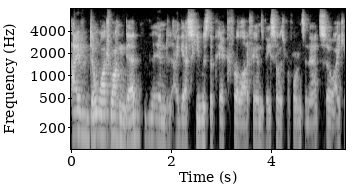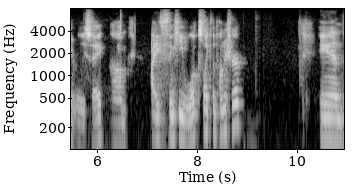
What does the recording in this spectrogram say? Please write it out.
I don't watch Walking Dead, and I guess he was the pick for a lot of fans based on his performance in that. So I can't really say. Um, I think he looks like the Punisher, and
